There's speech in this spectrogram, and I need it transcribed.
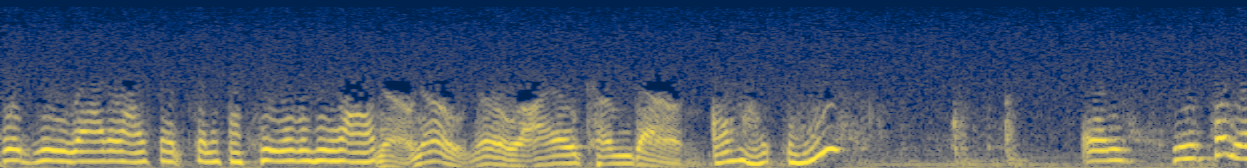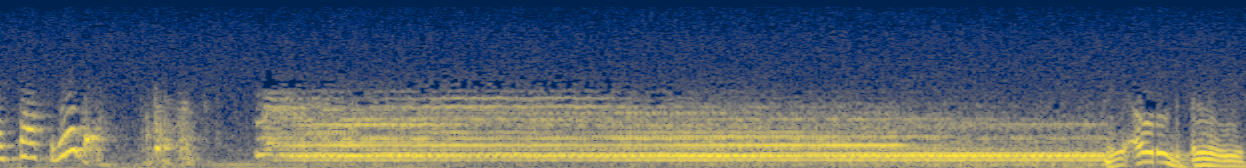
Would you rather I sent Philip up here when he arrives? No, no, no. I'll come down. All right, then. And you pull yourself together. Old belief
